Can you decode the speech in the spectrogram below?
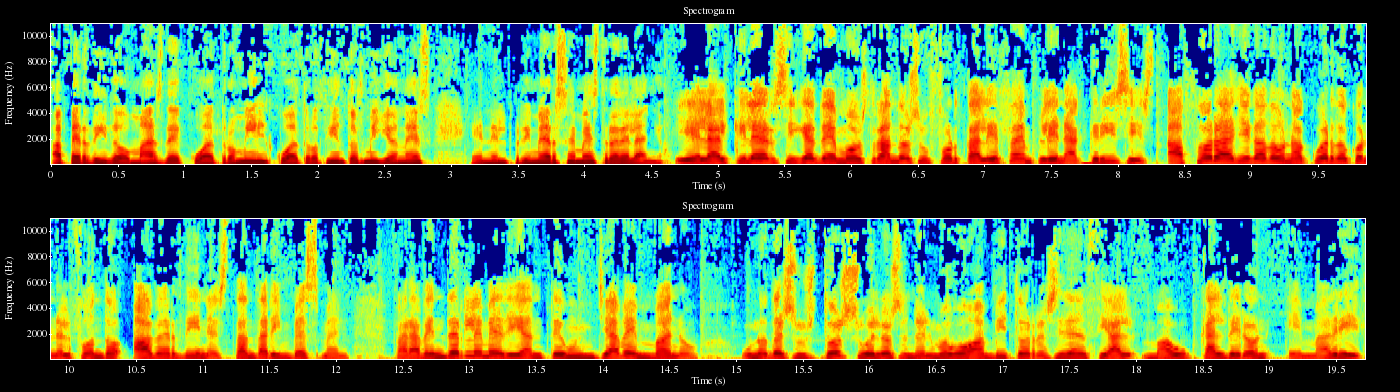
ha perdido más de 4.400 millones en el primer semestre del año. Y el alquiler sigue demostrando su fortaleza en plena crisis. Azora ha llegado a un acuerdo con el fondo Aberdeen Standard Investment para venderle mediante un llave en mano uno de sus dos suelos en el nuevo ámbito residencial Mau Calderón en Madrid.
